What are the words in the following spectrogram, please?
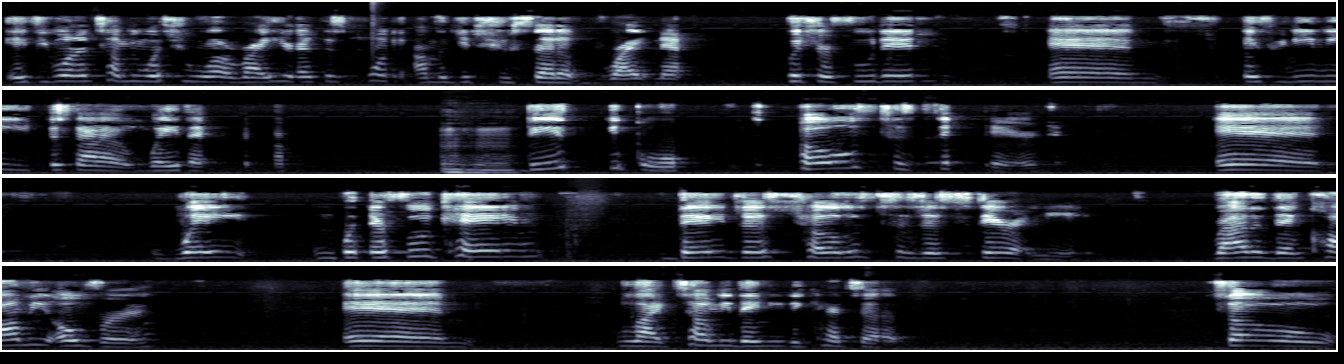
if you want to tell me what you want right here at this point, I'm gonna get you set up right now. Put your food in, and if you need me, you just gotta wait that. Mm-hmm. These people chose to sit there and wait. When their food came, they just chose to just stare at me rather than call me over and like tell me they need to catch up So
